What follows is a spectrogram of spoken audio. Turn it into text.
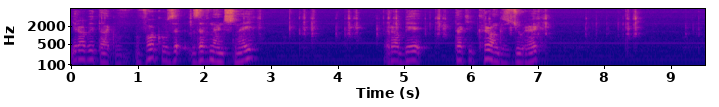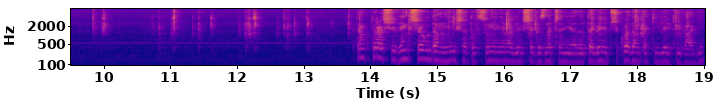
I robię tak, wokół ze- zewnętrznej robię taki krąg z dziurek. Tam, która się większa uda, mniejsza, to w sumie nie ma większego znaczenia. Ja do tego nie przykładam takiej wielkiej wagi.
